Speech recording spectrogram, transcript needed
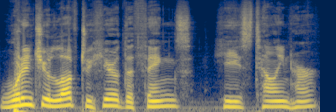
Wouldn't you love to hear the things he's telling her?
